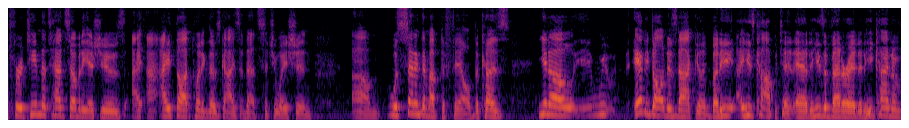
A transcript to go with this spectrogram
for a team that's had so many issues, I, I, I thought putting those guys in that situation um, was setting them up to fail because you know we Andy Dalton is not good, but he he's competent and he's a veteran and he kind of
